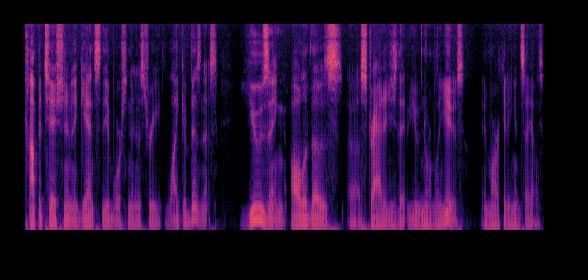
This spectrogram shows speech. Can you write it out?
competition against the abortion industry like a business, using all of those uh, strategies that you normally use in marketing and sales.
